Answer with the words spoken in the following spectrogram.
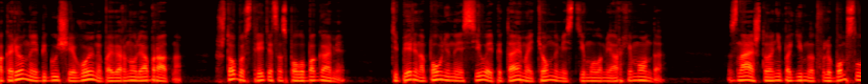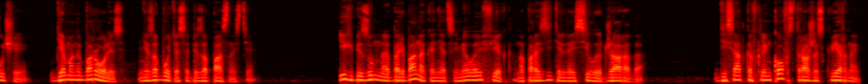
Покоренные бегущие воины повернули обратно, чтобы встретиться с полубогами, теперь наполненные силой, питаемой темными стимулами Архимонда. Зная, что они погибнут в любом случае, демоны боролись, не заботясь о безопасности. Их безумная борьба, наконец, имела эффект на поразительные силы Джарода. Десятков клинков стражи Скверны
